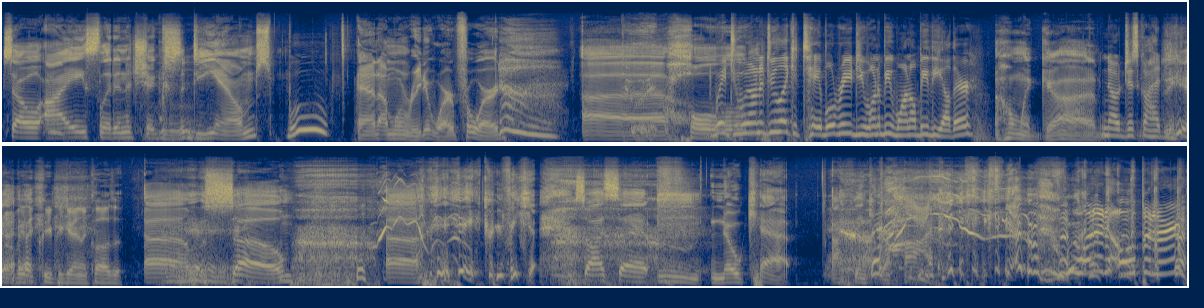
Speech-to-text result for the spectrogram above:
so I slid into chicks DMs, Woo. and I'm gonna read it word for word. Uh, whole. Wait, do we want to do like a table read? Do you want to be one? I'll be the other. Oh my god. No, just go ahead. You can I'll be the creepy guy in the closet. Um, so, uh, creepy. cat. So I said, mm, no cap. I think you're hot. what an opener.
